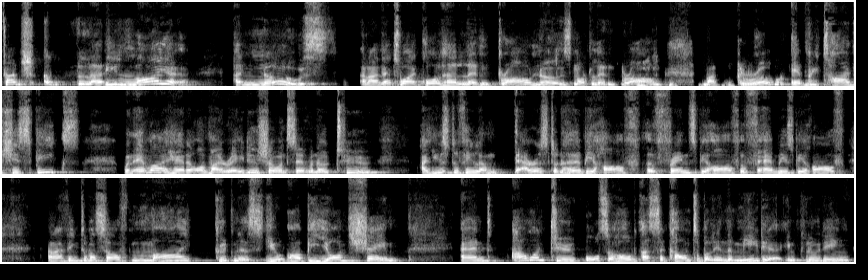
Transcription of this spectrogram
such a bloody liar. Her nose, and I, that's why I call her Lynne Brown nose, not Lynne Brown, must grow every time she speaks. whenever I had her on my radio show on 702, I used to feel embarrassed on her behalf, her friends' behalf, her family's behalf. And I think to myself, my goodness, you are beyond shame. And I want to also hold us accountable in the media, including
